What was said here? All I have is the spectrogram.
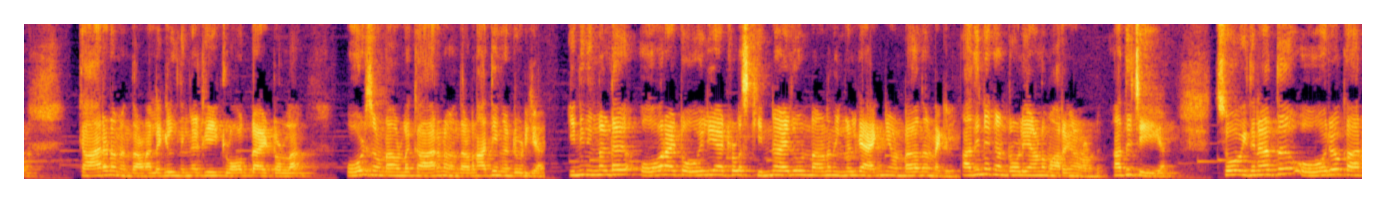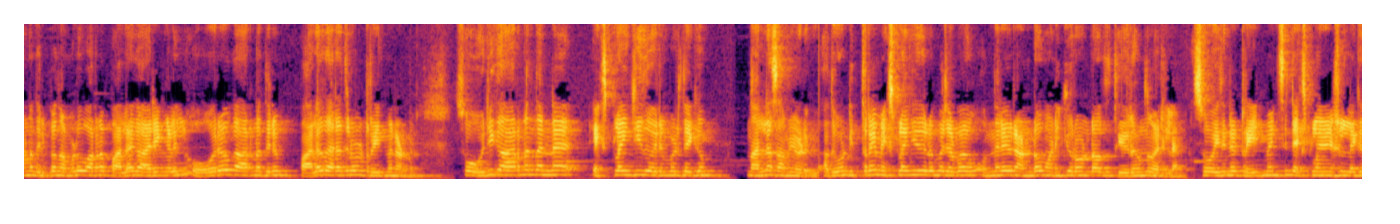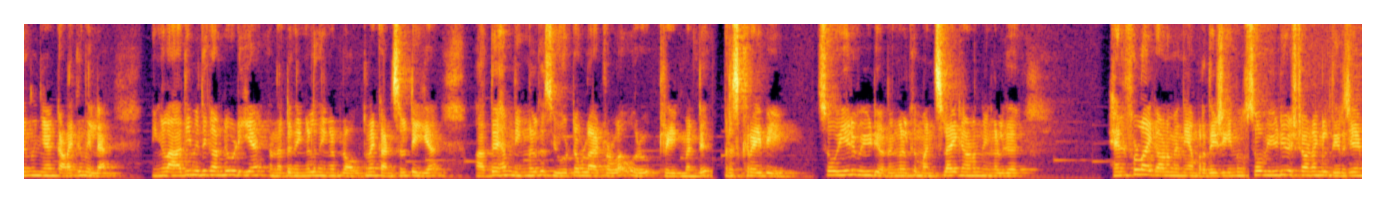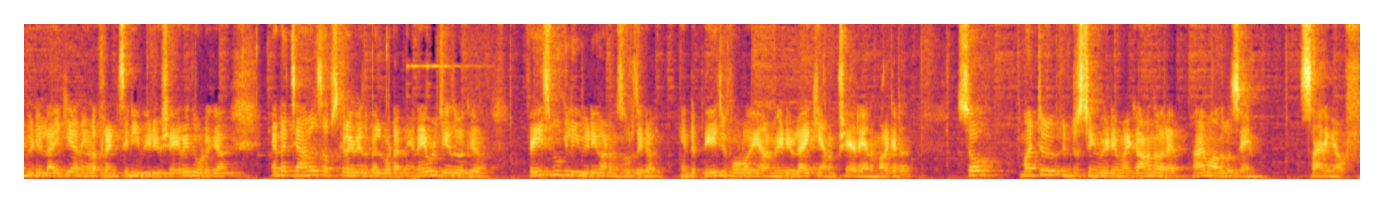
കാരണം എന്താണ്? അല്ലെങ്കിൽ നിങ്ങൾക്ക് ഈ ക്ലോഗ്ഡ് ആയിട്ടുള്ള ഓഴ്സ് ഉണ്ടാകാനുള്ള കാരണം എന്താണ്? ആദ്യം കണ്ടുപിടിക്കുക ഇനി നിങ്ങളുടെ ഓവറായിട്ട് ഓയിലി ആയിട്ടുള്ള സ്കിൻ ആയതുകൊണ്ടാണ് നിങ്ങൾക്ക് ആഗ്നി ഉണ്ടാകുന്നുണ്ടെങ്കിൽ അതിനെ കൺട്രോൾ ചെയ്യാനുള്ള മാർഗങ്ങളുണ്ട് അത് ചെയ്യുക. സോ ഇതിനകത്ത് ഓരോ കാരണത്തിനും ഇപ്പം നമ്മൾ പറഞ്ഞ പല കാര്യങ്ങളിൽ ഓരോ കാരണത്തിനും പലതരത്തിലുള്ള ട്രീറ്റ്മെന്റ് ഉണ്ട്. സോ ഒരു കാരണം തന്നെ എക്സ്പ്ലെയിൻ ചെയ്ത് വരുമ്പോഴത്തേക്കും നല്ല സമയം എടുക്കും അതുകൊണ്ട് ഇത്രയും എക്സ്പ്ലെയിൻ ചെയ്ത് വരുമ്പോൾ ചിലപ്പോൾ ഒന്നര രണ്ടോ മണിക്കൂറോ ഉണ്ടോ അത് തീർന്നു വരില്ല സോ ഇതിന്റെ ട്രീറ്റ്മെന്റ്സിന്റെ എക്സ്പ്ലനേഷനിലേക്കൊന്നും ഞാൻ കടക്കുന്നില്ല. നിങ്ങൾ ആദ്യം ഇത് കണ്ടുപിടിക്കുക. എന്നിട്ട് നിങ്ങൾ നിങ്ങളുടെ ഡോക്ടറിനെ കൺസൾട്ട് ചെയ്യുക. അദ്ദേഹം നിങ്ങൾക്ക് സ്യൂട്ടബിൾ ആയിട്ടുള്ള ഒരു ട്രീറ്റ്മെന്റ് പ്രിസ്ക്രൈബ് ചെയ്യും. സോ ഈ ഒരു വീഡിയോ നിങ്ങൾക്ക് മനസ്സിലായി കാണും നിങ്ങൾക്ക് ഹെൽപ്ഫുൾ ആയി കാണുമെന്ന് ഞാൻ പ്രതീക്ഷിക്കുന്നു. സോ വീഡിയോ ഇഷ്ടമാണെങ്കിൽ തീർച്ചയായും വീഡിയോ ലൈക്ക് ചെയ്യുക നിങ്ങളുടെ ഫ്രണ്ട്സിന് ഈ വീഡിയോ ഷെയർ ചെയ്ത് കൊടുക്കുക. എന്റെ ചാനൽ സബ്സ്ക്രൈബ് ചെയ്ത് ബെൽ ബട്ടൺ എനേബിൾ ചെയ്ത് വെക്കുക. ഫേസ്ബുക്കിൽ ഈ വീഡിയോ കാണുന്ന സുഹൃത്തുക്കൾ എന്റെ പേജ് ഫോളോ ചെയ്യാനും വീഡിയോ ലൈക്ക് ചെയ്യാനും ഷെയർ ചെയ്യാനും മറക്കരുത്. സോ മറ്റൊരു ഇൻട്രസ്റ്റിംഗ് വീഡിയോ ആയി കാണുന്നവരെ I am Adul Hussain signing off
